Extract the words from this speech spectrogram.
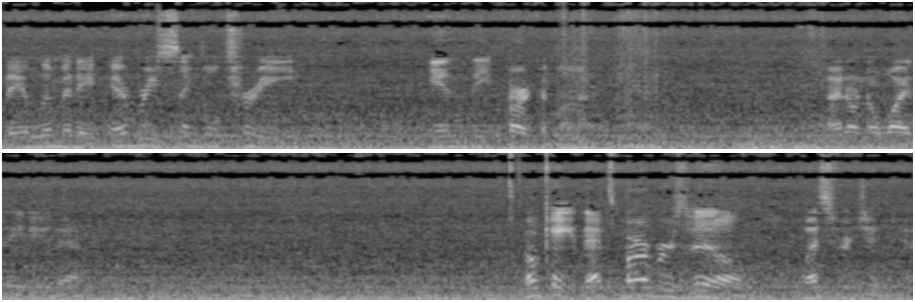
they eliminate every single tree in the parking lot. I don't know why they do that. Okay, that's Barboursville, West Virginia.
